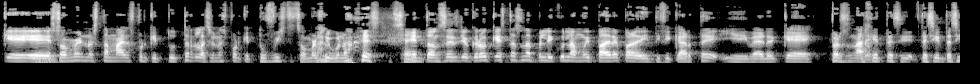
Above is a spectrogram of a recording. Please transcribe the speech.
que Summer no está mal es porque tú te relacionas porque tú fuiste Summer alguna vez. Sí. Entonces yo creo que esta es una película muy padre para identificarte y ver qué personaje te, te, sientes,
